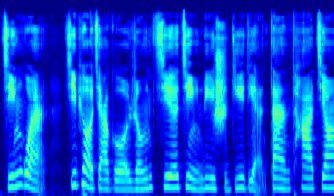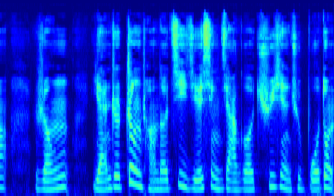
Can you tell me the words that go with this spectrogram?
尽管机票价格仍接近历史低点，但它将仍沿着正常的季节性价格曲线去波动。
